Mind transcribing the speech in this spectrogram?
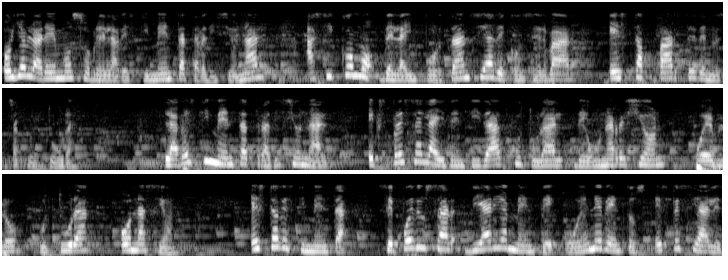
Hoy hablaremos sobre la vestimenta tradicional, así como de la importancia de conservar esta parte de nuestra cultura. La vestimenta tradicional expresa la identidad cultural de una región, pueblo, cultura o nación. Esta vestimenta se puede usar diariamente o en eventos especiales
